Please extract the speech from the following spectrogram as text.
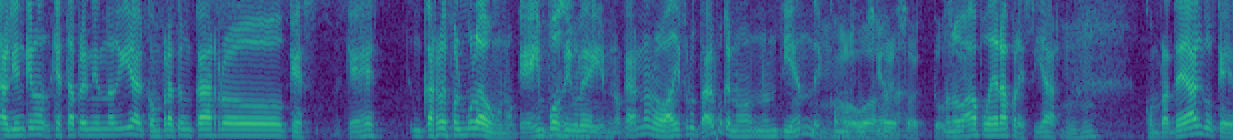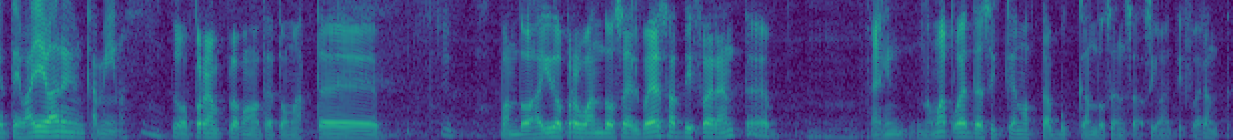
alguien que, no, que está aprendiendo a guiar, cómprate un carro que es, que es un carro de Fórmula 1, que es imposible ir. No, no, lo va a disfrutar porque no, no entiendes cómo funciona. no lo vas a poder apreciar. Cómprate algo que te va a llevar en el camino. Tú, por ejemplo, cuando te tomaste, cuando has ido probando cervezas diferentes, no me puedes decir que no estás buscando sensaciones diferentes.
